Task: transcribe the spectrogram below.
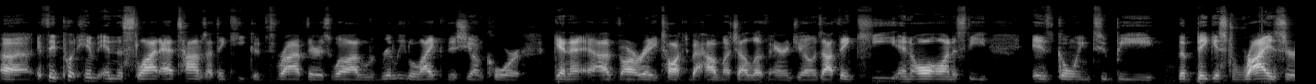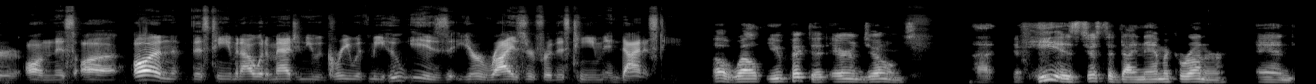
Uh, if they put him in the slot at times, I think he could thrive there as well. I really like this young core. Again, I've already talked about how much I love Aaron Jones. I think he, in all honesty, is going to be the biggest riser on this uh, on this team, and I would imagine you agree with me. Who is your riser for this team in Dynasty? Oh well, you picked it, Aaron Jones. Uh, he is just a dynamic runner, and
